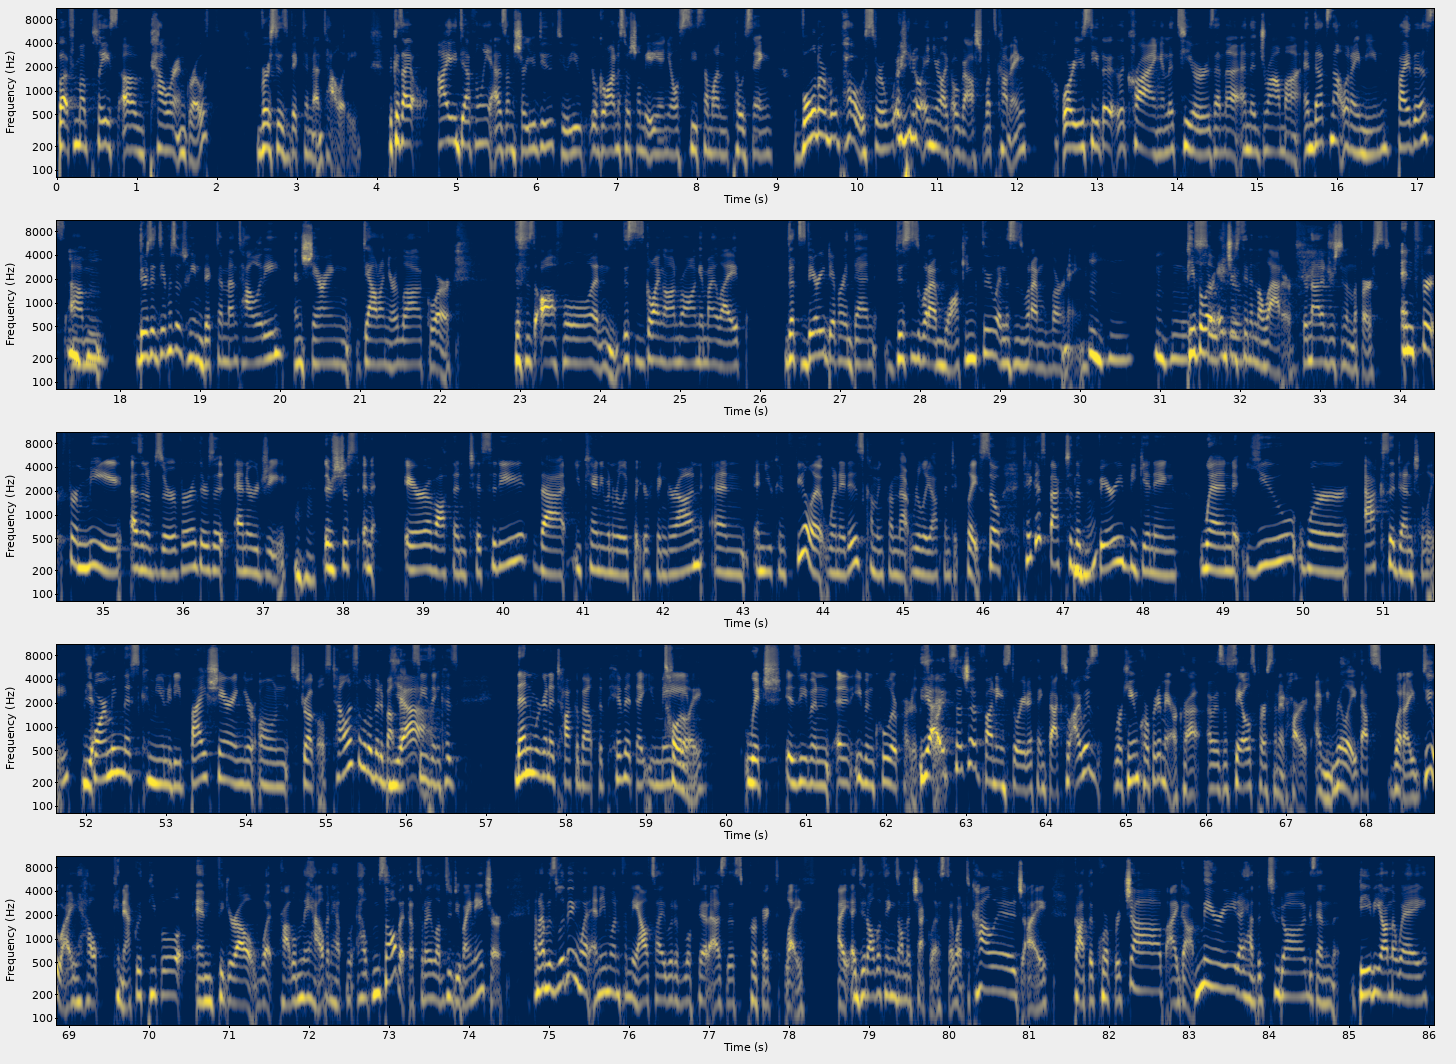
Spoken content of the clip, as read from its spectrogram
but from a place of power and growth versus victim mentality. Because I I definitely, as I'm sure you do too, you, you'll go on onto social media and you'll see someone posting vulnerable posts or, you know, and you're like, oh gosh, what's coming? Or you see the, the crying and the tears and the, and the drama. And that's not what I mean by this. Mm-hmm. Um, there's a difference between victim mentality and sharing down on your luck or this is awful and this is going on wrong in my life. That's very different than this is what I'm walking through and this is what I'm learning. Mm-hmm. Mm-hmm. People So are interested true. in the latter. They're not interested in the first. And for for me as an observer, there's an energy. There's just an air of authenticity that you can't even really put your finger on and and you can feel it when it is coming from that really authentic place. So take us back to the Mhm. very beginning when you were accidentally Yeah. forming this community by sharing your own struggles. Tell us a little bit about Yeah. that season cuz then we're going to talk about the pivot that you made Totally. Which is even an even cooler part of the Yeah, story. Yeah, it's such a funny story to think back. So I was working in corporate America. I was a salesperson at heart. I mean, really, that's what I do. I help connect with people and figure out what problem they have and help, help them solve it. That's what I love to do by nature. And I was living what anyone from the outside would have looked at as this perfect life. I, I did all the things on the checklist. I went to college. I got the corporate job. I got married. I had the two dogs and the baby on the way.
